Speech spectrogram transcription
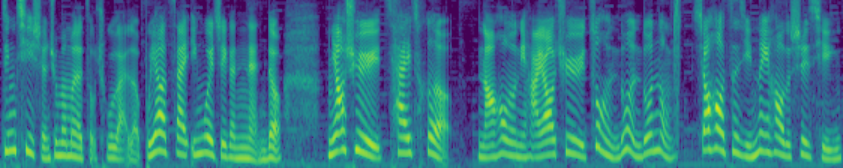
精气神去慢慢的走出来了。不要再因为这个男的，你要去猜测，然后，你还要去做很多很多那种消耗自己、内耗的事情，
